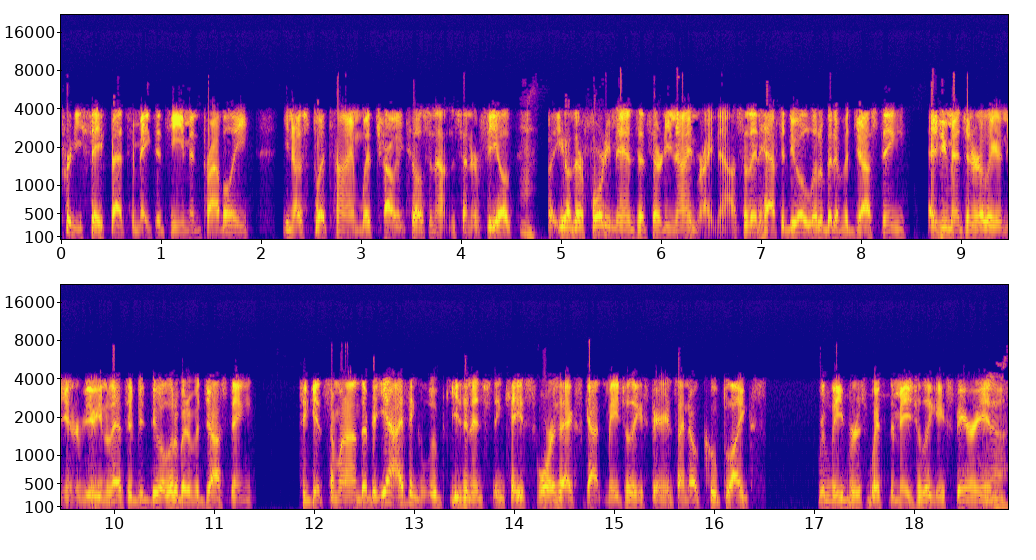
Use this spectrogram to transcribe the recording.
pretty safe bet to make the team and probably, you know, split time with Charlie Tilson out in center field. Hmm. But, you know, they're 40 mans at 39 right now, so they'd have to do a little bit of adjusting. As you mentioned earlier in the interview, you know, they have to do a little bit of adjusting to get someone on there. But, yeah, I think Luebke's an interesting case. Swarzak's got major league experience. I know Coop likes relievers with the major league experience.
